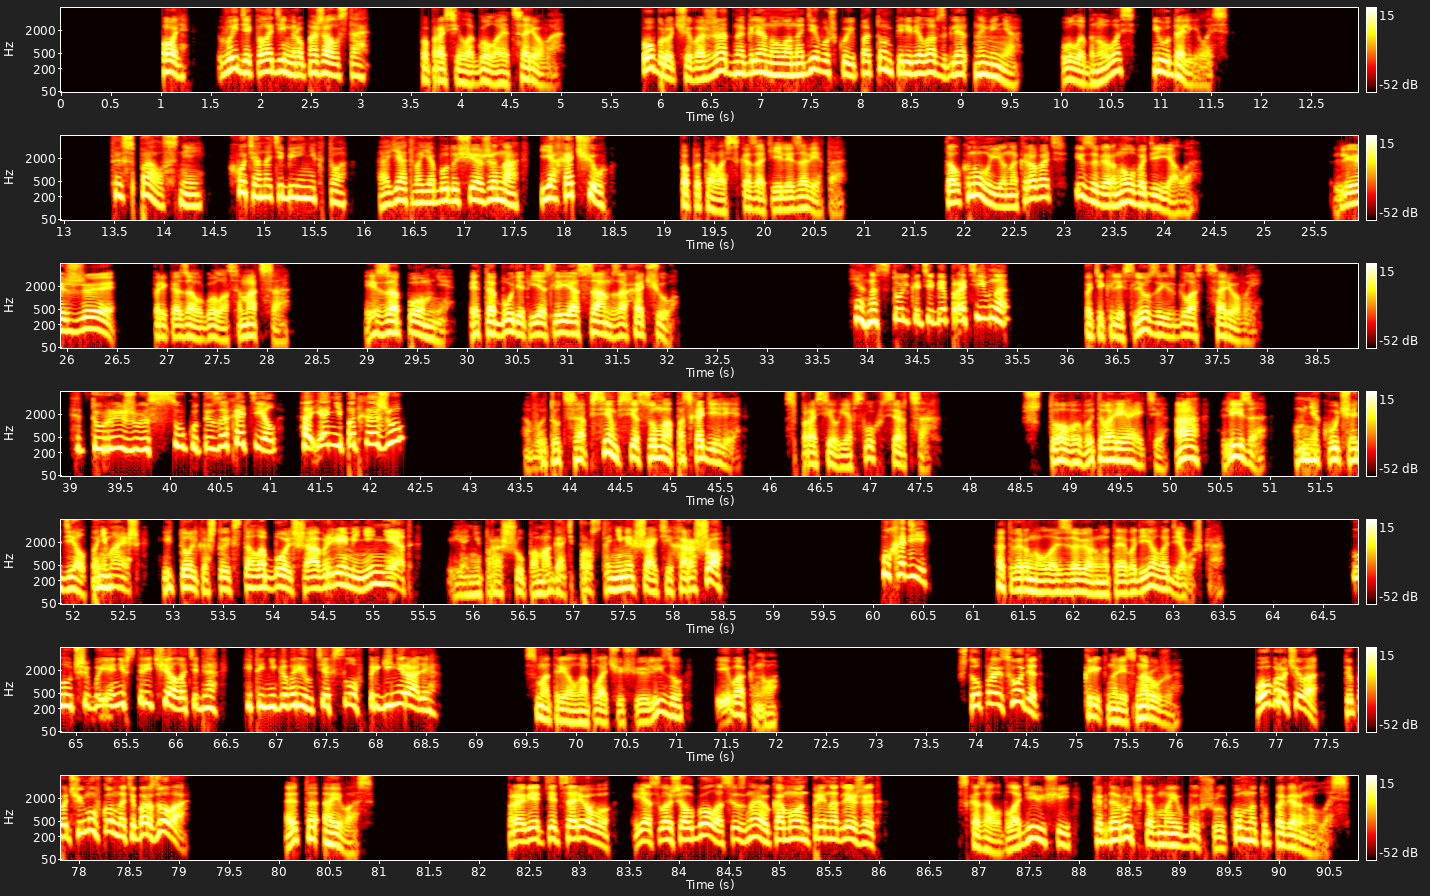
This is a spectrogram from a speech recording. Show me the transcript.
«Оль, выйди к Владимиру, пожалуйста», — попросила голая Царева. Обручева жадно глянула на девушку и потом перевела взгляд на меня, улыбнулась и удалилась. «Ты спал с ней, хоть она тебе и никто, а я твоя будущая жена, я хочу!» — попыталась сказать Елизавета. Толкнул ее на кровать и завернул в одеяло. «Лежи!» — приказал голосом отца. «И запомни, это будет, если я сам захочу». «Я настолько тебе противна!» Потекли слезы из глаз Царевой. «Эту рыжую суку ты захотел, а я не подхожу?» «Вы тут совсем все с ума посходили?» — спросил я вслух в сердцах. «Что вы вытворяете, а, Лиза? У меня куча дел, понимаешь? И только что их стало больше, а времени нет. Я не прошу помогать, просто не мешайте, хорошо?» «Уходи!» — отвернулась завернутая в одеяло девушка. «Лучше бы я не встречала тебя, и ты не говорил тех слов при генерале!» Смотрел на плачущую Лизу и в окно. «Что происходит?» — крикнули снаружи. «Обручева, ты почему в комнате Борзова?» Это Айвас. «Проверьте Цареву, я слышал голос и знаю, кому он принадлежит», — сказал владеющий, когда ручка в мою бывшую комнату повернулась.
